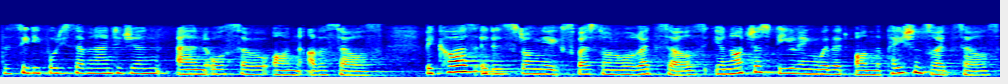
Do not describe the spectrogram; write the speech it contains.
the CD47 antigen, and also on other cells. Because it is strongly expressed on all red cells, you're not just dealing with it on the patient's red cells,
